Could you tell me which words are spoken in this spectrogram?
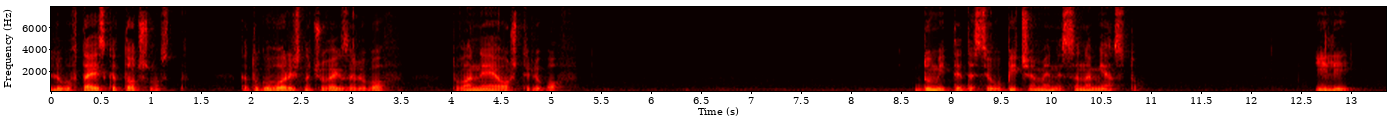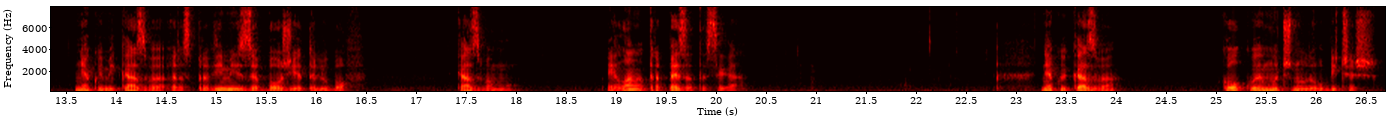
Любовта иска точност. Като говориш на човек за любов, това не е още любов. Думите да се обичаме не са на място. Или някой ми казва, разправи ми за Божията любов. Казвам му, ела на трапезата сега. Някой казва, колко е мъчно да обичаш.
